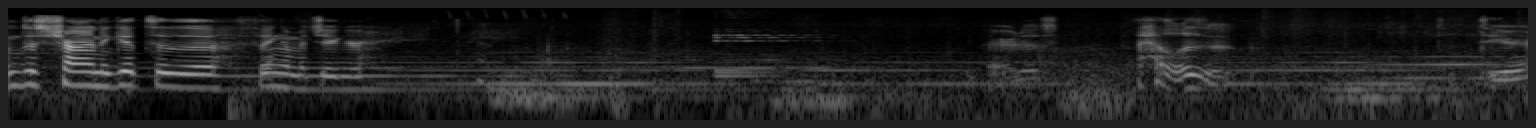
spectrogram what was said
I'm just trying to get to the thingamajigger. There it is. What the hell is it? It's a deer.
